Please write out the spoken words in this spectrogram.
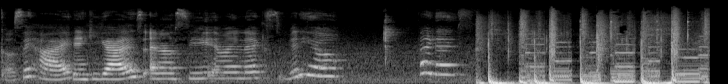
go say hi. Thank you guys, and I'll see you in my next video. Bye guys!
